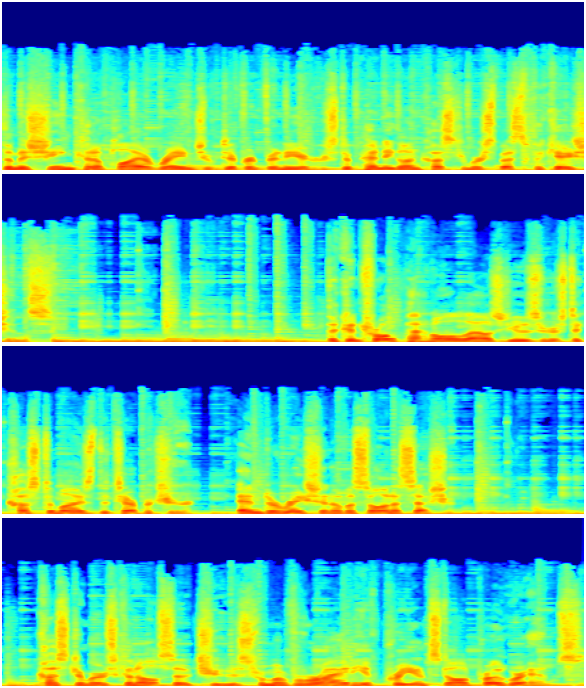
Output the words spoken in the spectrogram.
The machine can apply a range of different veneers depending on customer specifications. The control panel allows users to customize the temperature and duration of a sauna session. Customers can also choose from a variety of pre-installed programs.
